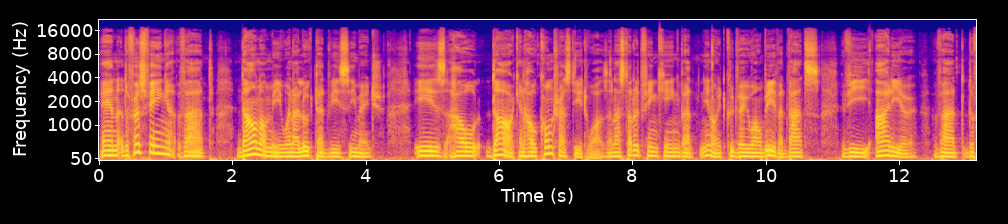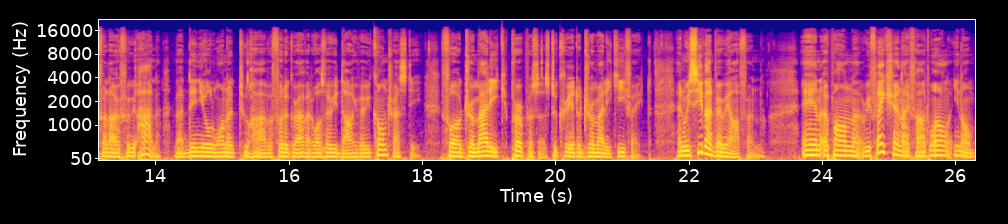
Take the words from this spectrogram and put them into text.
And the first thing that dawned on me when I looked at this image is how dark and how contrasty it was. And I started thinking that, you know, it could very well be that that's the idea that the photographer had, that Daniel wanted to have a photograph that was very dark, very contrasty, for dramatic purposes, to create a dramatic effect. And we see that very often. And upon reflection, I thought, well, you know,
